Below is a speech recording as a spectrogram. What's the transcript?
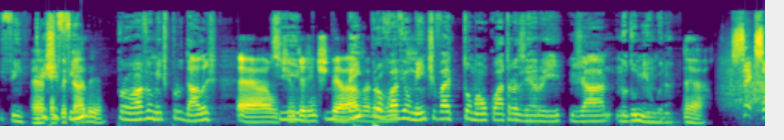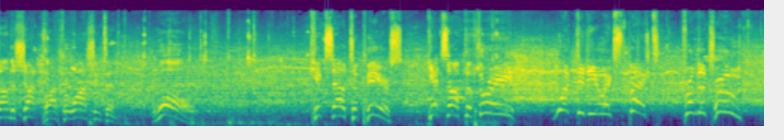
Enfim, é triste complicado. fim, provavelmente pro Dallas. É, um que time que a gente esperava. Bem né, provavelmente muito. vai tomar o 4 a 0 aí já no domingo, né? É. Six on the shot clock for Washington. Wall kicks out to Pierce, gets off the three. What did you expect from the truth?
